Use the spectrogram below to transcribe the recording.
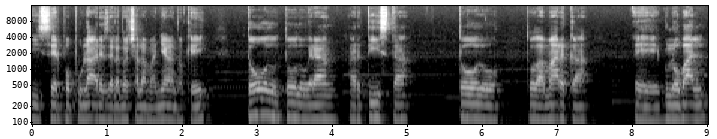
y ser populares de la noche a la mañana, ¿ok? Todo, todo gran artista, todo, toda marca eh, global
